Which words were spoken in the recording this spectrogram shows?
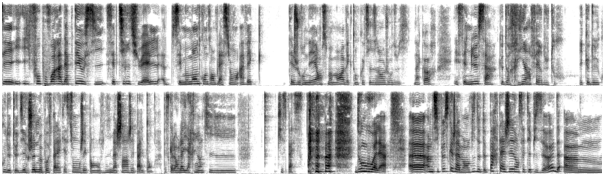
il faut pouvoir adapter aussi ces petits rituels ces moments de contemplation avec tes journées en ce moment avec ton quotidien aujourd'hui, d'accord? Et c'est mieux ça que de rien faire du tout. Et que du coup de te dire je ne me pose pas la question, j'ai pas envie, machin, j'ai pas le temps. Parce qu'alors là, il n'y a rien qui, qui se passe. Donc voilà, euh, un petit peu ce que j'avais envie de te partager dans cet épisode. Euh,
